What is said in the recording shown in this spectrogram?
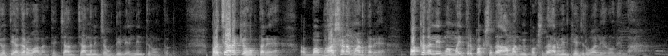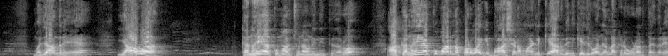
ಜ್ಯೋತಿ ಅಗರ್ವಾಲ್ ಅಂತೆ ಚಾ ಚಾಂದನಿ ಚೌಕ್ ದಿಲ್ಲಿಯಲ್ಲಿ ನಿಂತಿರುವಂಥದ್ದು. ಪ್ರಚಾರಕ್ಕೆ ಹೋಗ್ತಾರೆ ಭಾಷಣ ಮಾಡ್ತಾರೆ. ಪಕ್ಕದಲ್ಲಿ ಮೈತ್ರಿ ಪಕ್ಷದ, ಆಮ್ ಆದ್ಮಿ ಪಕ್ಷದ ಅರವಿಂದ್ ಕೇಜ್ರಿವಾಲ್ ಇರೋದಿಲ್ಲ. ಮಜಾ ಅಂದರೆ ಯಾವ ಕನ್ಹಯ್ಯ ಕುಮಾರ್ ಚುನಾವಣೆ ನಿಂತಿದ್ದಾರೋ ಆ ಕನ್ಹಯ್ಯ ಕುಮಾರ್ನ ಪರವಾಗಿ ಭಾಷಣ ಮಾಡಲಿಕ್ಕೆ ಅರವಿಂದ್ ಕೇಜ್ರಿವಾಲ್ ಎಲ್ಲ ಕಡೆ ಓಡಾಡ್ತಾ ಇದ್ದಾರೆ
